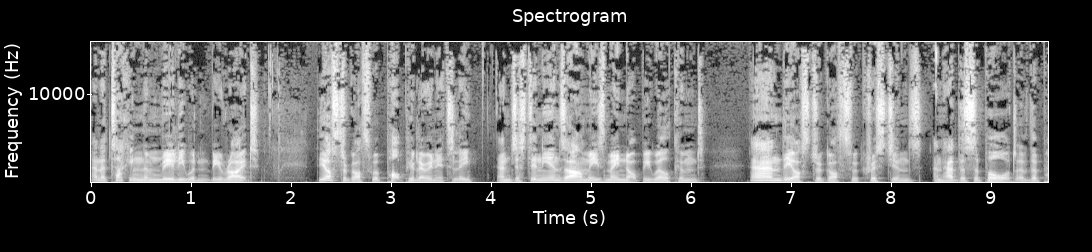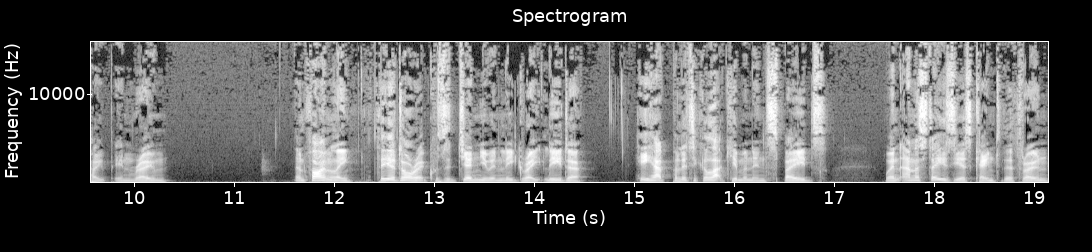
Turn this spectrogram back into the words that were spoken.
and attacking them really wouldn't be right. The Ostrogoths were popular in Italy, and Justinian's armies may not be welcomed. And the Ostrogoths were Christians, and had the support of the Pope in Rome. And finally, Theodoric was a genuinely great leader. He had political acumen in spades. When Anastasius came to the throne,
